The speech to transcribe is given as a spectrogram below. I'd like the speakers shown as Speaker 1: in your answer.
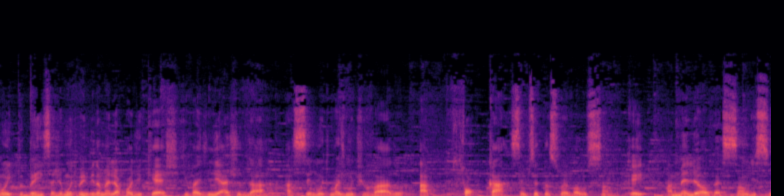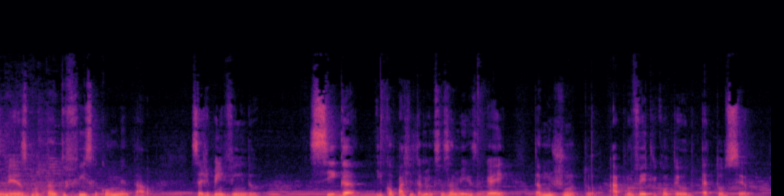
Speaker 1: Muito bem, seja muito bem-vindo ao melhor podcast que vai lhe ajudar a ser muito mais motivado a focar 100% na sua evolução, ok? A melhor versão de si mesmo, tanto física como mental. Seja bem-vindo, siga e compartilhe também com seus amigos, ok? Tamo junto. Aproveita que o conteúdo é todo seu.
